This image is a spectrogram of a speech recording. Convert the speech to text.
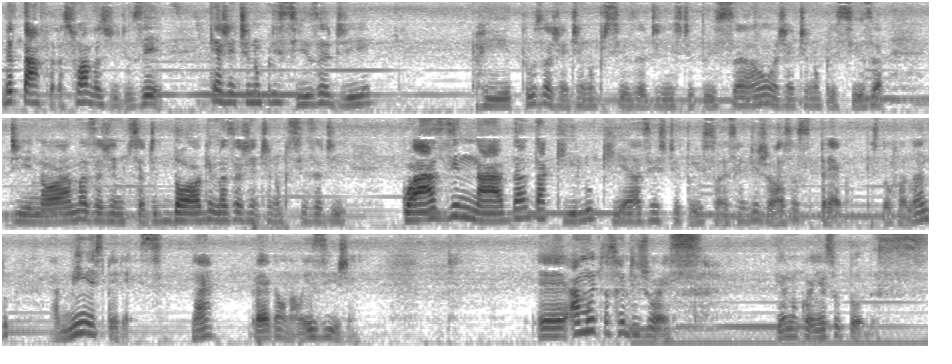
metáforas, formas de dizer que a gente não precisa de ritos, a gente não precisa de instituição, a gente não precisa de normas, a gente não precisa de dogmas, a gente não precisa de quase nada daquilo que as instituições religiosas pregam. Estou falando a minha experiência, né? Pregam não, exigem. É, há muitas religiões, eu não conheço todas.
